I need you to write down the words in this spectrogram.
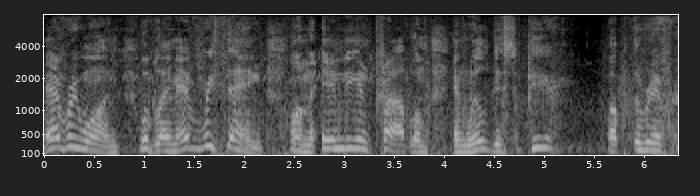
Everyone will blame everything on the Indian problem, and we'll disappear up the river.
